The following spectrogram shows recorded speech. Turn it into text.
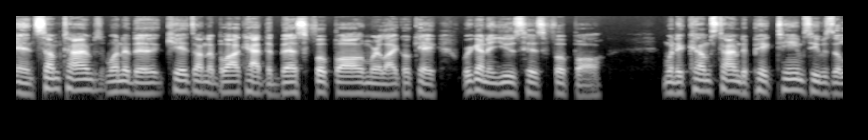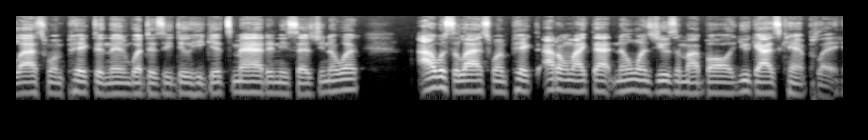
And sometimes one of the kids on the block had the best football, and we're like, okay, we're going to use his football when it comes time to pick teams, he was the last one picked. And then what does he do? He gets mad and he says, You know what? I was the last one picked. I don't like that. No one's using my ball. You guys can't play.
